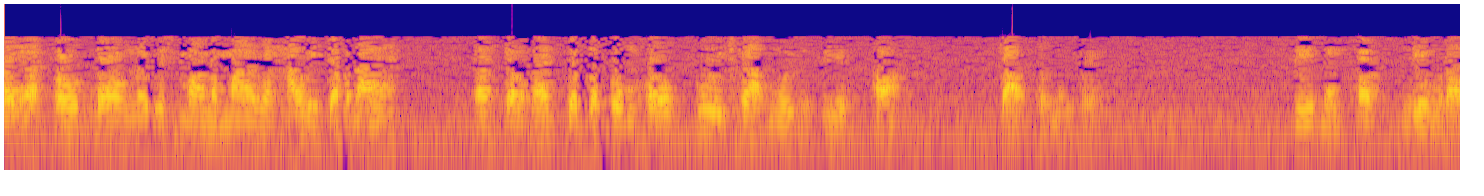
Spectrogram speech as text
ទៅអាកោតបងនៅវាស្មោះនម៉ាល់វាហើយវាចាប់ដែរតែចាប់ដែរចិត្តកំពុងហូបគួយឆ្លាប់មួយទៅទៀតអស់ចាប់ទៅនឹងទេទីបំផុតនាមរា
